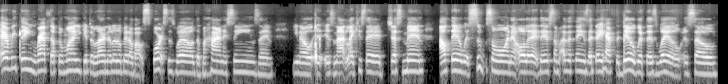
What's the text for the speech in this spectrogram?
everything wrapped up in one. You get to learn a little bit about sports as well, the behind the scenes, and you know, it, it's not like you said, just men out there with suits on and all of that. There's some other things that they have to deal with as well. And so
